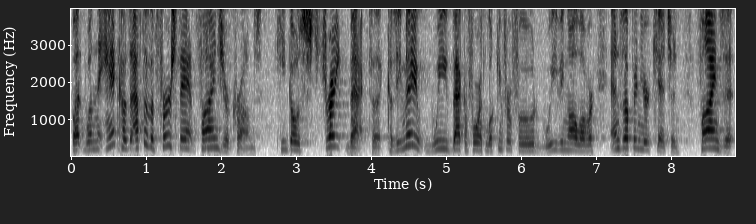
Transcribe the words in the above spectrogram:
but when the ant comes, after the first ant finds your crumbs, he goes straight back to it, because he may weave back and forth looking for food, weaving all over, ends up in your kitchen, finds it,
